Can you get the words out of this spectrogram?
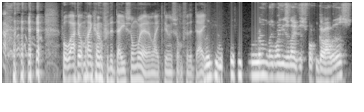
but I don't mind going for the day somewhere and like doing something for the day. Like why you just like just fucking go out with us?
